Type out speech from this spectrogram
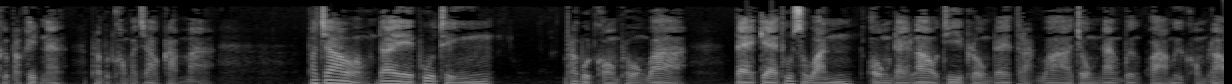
คือพระคริสต์นะพระบุตรของพระเจ้ากลับมา พระเจ้าได้พูดถึงพระบุตรของพระองค์ว่า แต่แก่ทูตสวรรค์องค์ใดเล่าที่พระองค์ได้ตรัสว่าจงนั่งเบื้องขวามือของเรา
